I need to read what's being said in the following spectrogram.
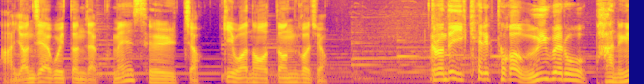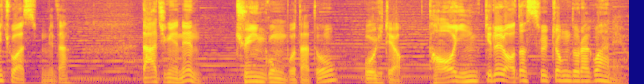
아, 연재하고 있던 작품에 슬쩍 끼워 넣었던 거죠. 그런데 이 캐릭터가 의외로 반응이 좋았습니다. 나중에는 주인공보다도 오히려 더 인기를 얻었을 정도라고 하네요.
